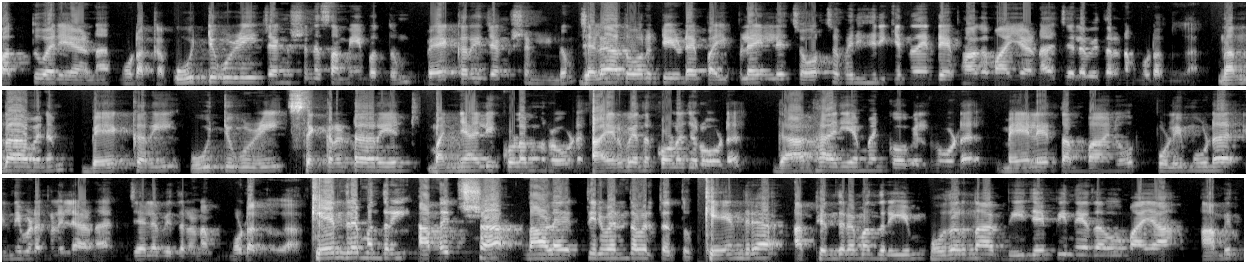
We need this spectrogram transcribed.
പത്ത് വരെയാണ് മുടക്കം. ഊറ്റുകുഴി ജംഗ്ഷന് സമീപത്തും ബേക്കറി ജംഗ്ഷനിലും ജല അതോറിറ്റിയുടെ പൈപ്പ് ലൈനിലെ ചോർച്ച പരിഹരിക്കുന്നതിന്റെ ഭാഗമായാണ് ജലവിതരണം മുടങ്ങുക. Nandavanam bakery Oottukuzhi secretariat Manjalikulam road Ayurveda college road Gandhariamman കോവിൽ റോഡ് മേലെ തമ്പാനൂർ പുളിമൂട് എന്നിവിടങ്ങളിലാണ് ജലവിതരണം നിർമ്മാണം മുടങ്ങുക. കേന്ദ്രമന്ത്രി അമിത് ഷാ നാളെ തിരുവനന്തപുരത്തെത്തും. കേന്ദ്ര ആഭ്യന്തരമന്ത്രിയും മുതിർന്ന ബി നേതാവുമായ അമിത്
